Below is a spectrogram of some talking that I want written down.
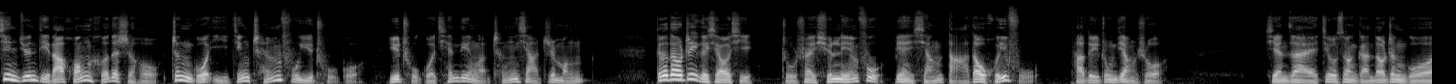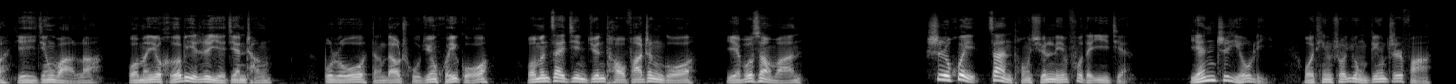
晋军抵达黄河的时候，郑国已经臣服于楚国，与楚国签订了城下之盟。得到这个消息。主帅荀林父便想打道回府。他对众将说：“现在就算赶到郑国，也已经晚了。我们又何必日夜兼程？不如等到楚军回国，我们再进军讨伐郑国，也不算晚。”世会赞同荀林父的意见，言之有理。我听说用兵之法，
